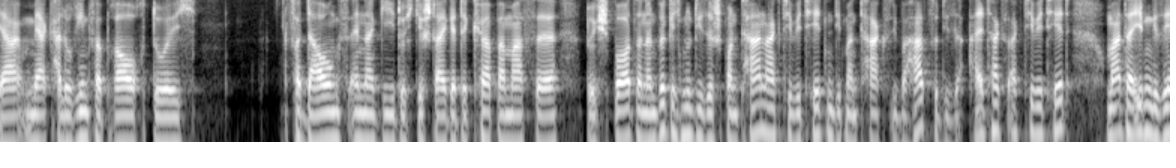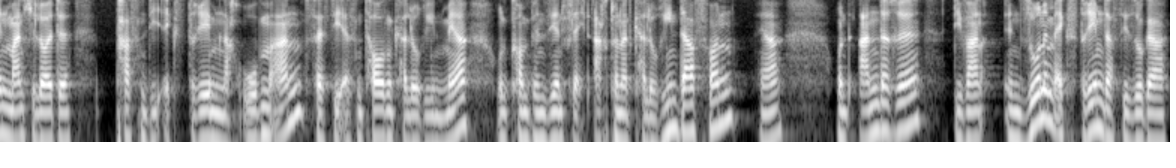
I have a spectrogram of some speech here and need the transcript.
ja, mehr Kalorienverbrauch durch Verdauungsenergie, durch gesteigerte Körpermasse, durch Sport, sondern wirklich nur diese spontanen Aktivitäten, die man tagsüber hat, so diese Alltagsaktivität. Und man hat da eben gesehen, manche Leute passen die extrem nach oben an. Das heißt, die essen 1000 Kalorien mehr und kompensieren vielleicht 800 Kalorien davon, ja. Und andere, die waren in so einem Extrem, dass sie sogar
